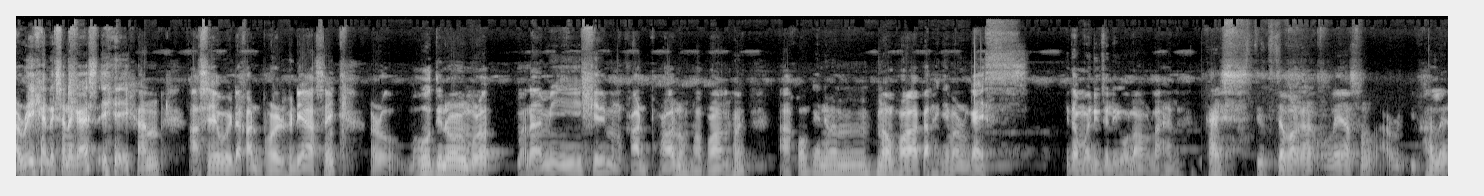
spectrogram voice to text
আৰু এইখন দেখিছেনে গাইছ এই এইখন আছে এতিয়া কাৰ্ড ভৰাই থৈ দিয়া আছে। আৰু বহুত দিনৰ মূৰত মানে আমি কেইদিনমান কাৰ্ড ভৰালোঁ নভৰা নহয়। আকৌ কেইদিনমান নভৰাকৈ থাকিম আৰু গাইছ এতিয়া মই ডিউটিলৈকে ওলাওঁ লাহে লাহে। গাইছ ডিউটি যাবৰ কাৰণে ওলাই আছোঁ। আৰু ইফালে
